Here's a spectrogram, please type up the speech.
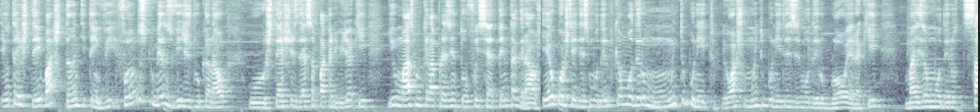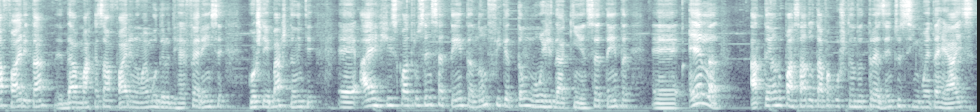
eu testei bastante, tem vi... foi um dos primeiros vídeos do canal, os testes dessa placa de vídeo aqui, e o máximo que ela apresentou foi 70 graus. Eu gostei desse modelo porque é um modelo muito bonito, eu acho muito bonito esse modelo blower aqui, mas é um modelo Safari, tá? É da marca Safari, não é modelo de referência, gostei bastante. É, a RX 470 não fica tão longe da 570, é, ela até ano passado estava custando 350 reais,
